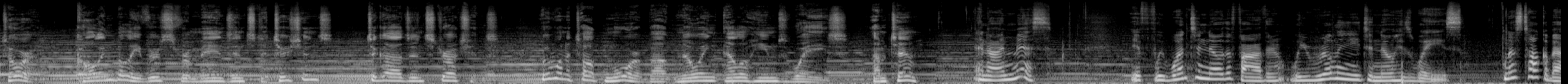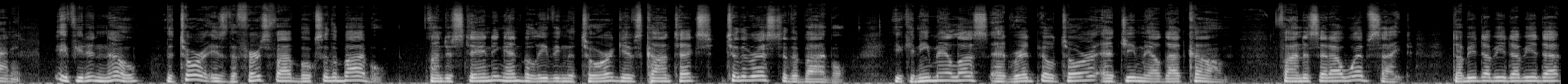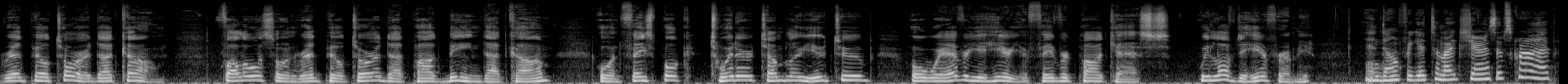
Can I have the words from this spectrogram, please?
Welcome to Red Pill Torah, calling believers from man's institutions to God's instructions. We want to talk more about knowing Elohim's ways. I'm Tim. And I'm Miss. If we want to know the Father, we really need to know his ways. Let's talk about it. If you didn't know, the Torah is the first five books of the Bible. Understanding and believing the Torah gives context to the rest of the Bible. You can email us at redpilltorah at gmail.com. Find us at our website, www.redpilltorah.com. Follow us on redpilltorah.podbean.com on Facebook, Twitter, Tumblr, YouTube, or wherever you hear your favorite podcasts. We love to hear from you. And don't forget to like, share, and subscribe.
